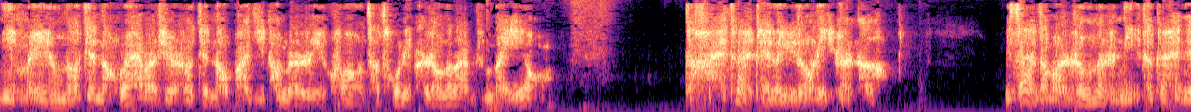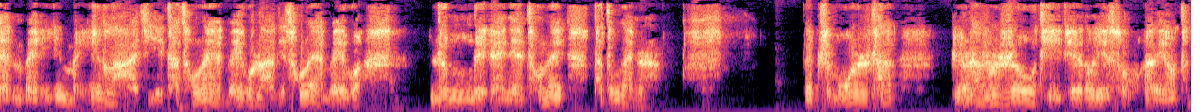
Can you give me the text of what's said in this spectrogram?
你没扔到电脑外边去，说电脑吧唧旁边是一筐，他从里边扔到外边没有，他还在这个宇宙里边呢。你再怎么扔，那是你的概念，没没垃圾，它从来也没过垃圾，从来也没过。扔这概念从来它都在这儿，那只不过是它，比如他说肉体这个东西损坏了以后，它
